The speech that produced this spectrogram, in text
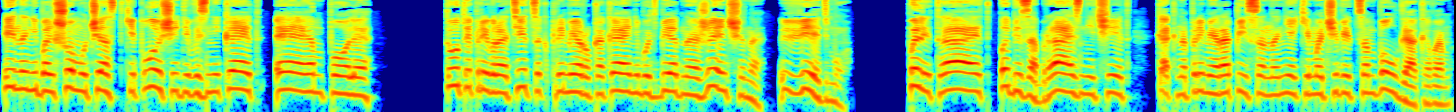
и на небольшом участке площади возникает ЭМ-поле – Тут и превратится, к примеру, какая-нибудь бедная женщина в ведьму. Полетает, побезобразничает, как, например, описано неким очевидцем Булгаковым.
